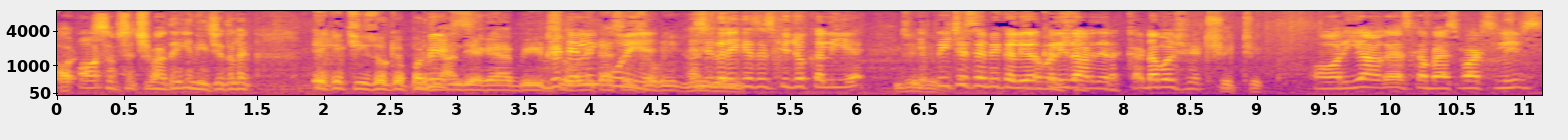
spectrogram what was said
और, और- सबसे अच्छी बात है कि नीचे तक एक एक चीज़ों के ऊपर ध्यान दिया गया गई डिटेलिंग पूरी हो है। इसी तरीके से इसकी जो कली है जी, ये जी। पीछे से भी कली कलीदार दे रखा है डबल शेड ठीक ठीक और ये आ गया इसका बेस्ट पार्ट स्लीव्स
